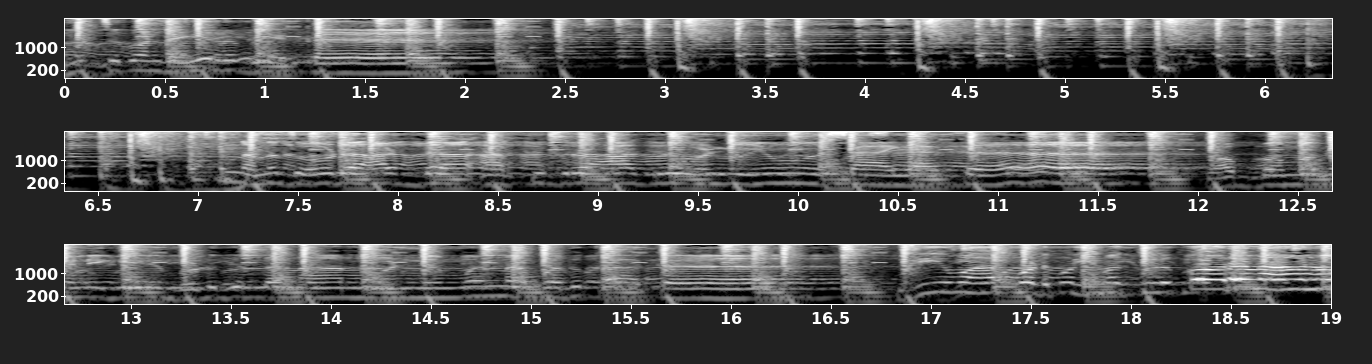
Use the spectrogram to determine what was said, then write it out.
ಮುಚ್ಚಿಕೊಂಡ ಇರಬೇಕ. ನನ್ನ ಜೋಡ ಅಡ್ಡ ಆಗ್ತಿದ್ರ ಆದ್ರೂ ನೀವು ಸಾಯಾಕ. ಒಬ್ಬ ಮಗನಿಗೆ ಬಿಡುದಿಲ್ಲ ನಾನು ನಿಮ್ಮನ್ನ ಬದುಕಾಕ. ಜೀವ ಕೊಡ್ತೀನ ತಿಳ್ಕೋರ ನಾನು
